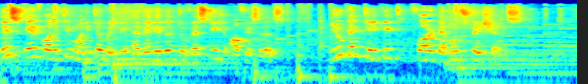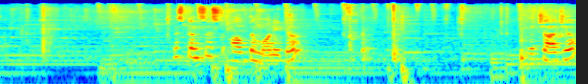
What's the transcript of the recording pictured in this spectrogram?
This air quality monitor will be available to Vestige offices. You can take it for demonstrations. This consists of the monitor, the charger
